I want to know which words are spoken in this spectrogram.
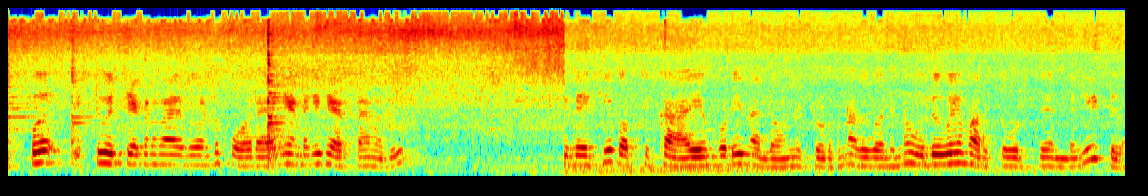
ഉപ്പ് ഇട്ട് വെച്ചേക്കണതായതുകൊണ്ട് പോരായി ഉണ്ടെങ്കിൽ ചേർത്താൽ മതി. ഇതിലേക്ക് കുറച്ച് കായംപൊടി നല്ലോണം ഇട്ട് കൊടുക്കണം. അതുപോലെ തന്നെ ഉലുവയും വറുത്ത് കൊടുത്തിട്ടുണ്ടെങ്കിൽ ഇട്ടുക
